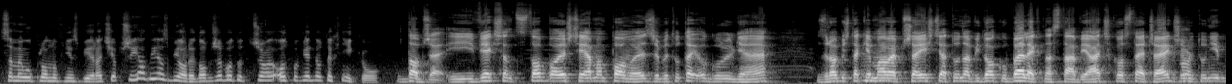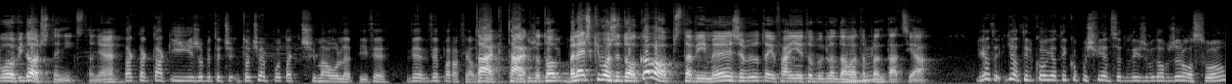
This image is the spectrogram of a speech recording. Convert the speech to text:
samemu plonów nie zbierać. Ja przyjadę, ja zbiorę, dobrze? Bo to trzeba odpowiednią techniką. Dobrze, i wie ksiądz to, bo jeszcze ja mam pomysł, żeby tutaj ogólnie zrobić takie Mhm. małe przejścia, tu na widoku belek nastawiać, kosteczek, żeby Tak. tu nie było widoczne nic, no nie? Tak, tak, tak i żeby cie- to ciepło tak trzymało lepiej, wie, wie, wie parafian. Tak, tak, no to beleczki może dookoła obstawimy, żeby tutaj fajnie to wyglądała ta Mhm. plantacja. Ja, ty- ja, tylko, ja tylko poświęcę tutaj, żeby dobrze rosło.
